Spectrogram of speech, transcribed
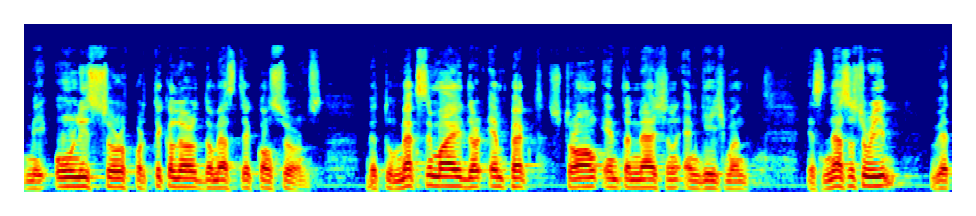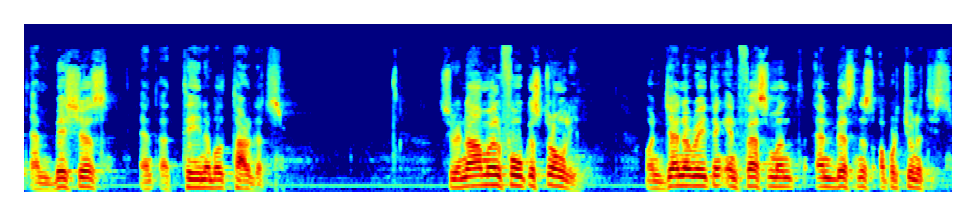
may only serve particular domestic concerns, but to maximize their impact, strong international engagement is necessary with ambitious and attainable targets. Suriname will focus strongly on generating investment and business opportunities.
